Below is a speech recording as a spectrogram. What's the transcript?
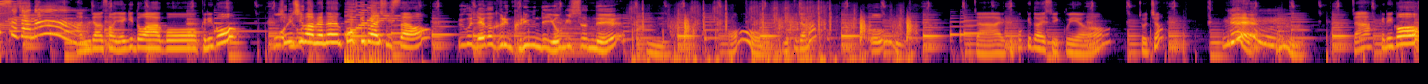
쓰잖아 앉아서 얘기도 하고 그리고 어, 심심하면은 뽑기도 할 수 있어요 이거 내가 그린 그림인데 여기 있었네? 음. 오 이쁘잖아? 오. 자 이렇게 뽑기도 할 수 있고요 좋죠? 네! 음. 음. 자 그리고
